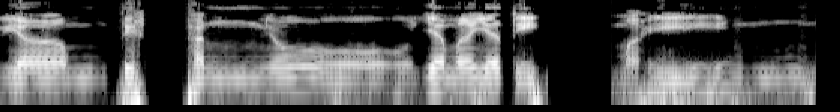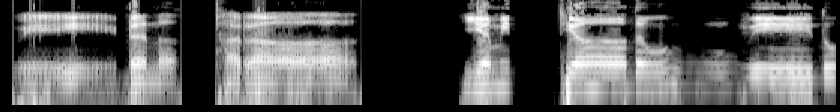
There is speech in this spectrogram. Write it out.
पृथिव्याम् तिष्ठन्यो यमयति। महीम् वेदनधरा। यमित्यादौ वेदो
